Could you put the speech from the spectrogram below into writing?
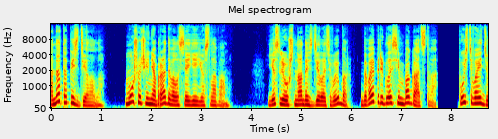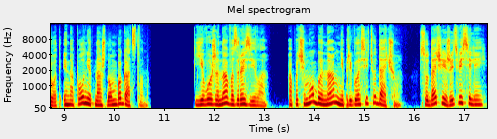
Она так и сделала. Муж очень обрадовался ее словам. Если уж надо сделать выбор, давай пригласим богатство. Пусть войдет и наполнит наш дом богатством. Его жена возразила, а почему бы нам не пригласить удачу? С удачей жить веселей.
